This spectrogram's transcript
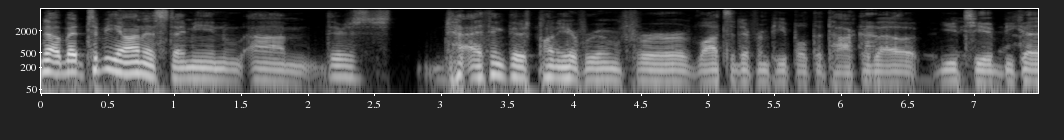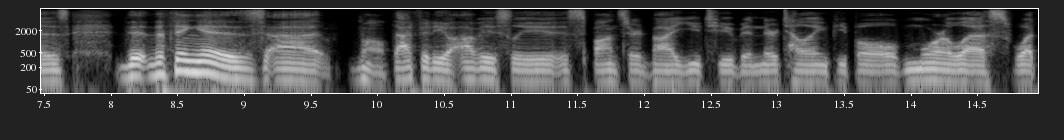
No, but to be honest, I mean, um, there's, I think there's plenty of room for lots of different people to talk about YouTube because the the thing is, uh, well, that video obviously is sponsored by YouTube and they're telling people more or less what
